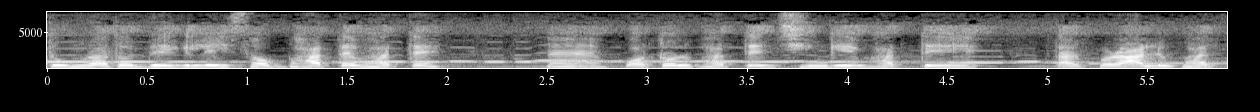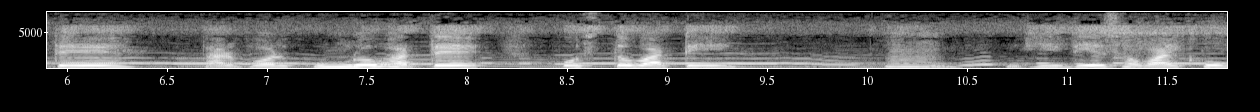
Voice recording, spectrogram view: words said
তোমরা তো দেখলেই সব ভাতে ভাতে। হ্যাঁ পটল ভাতে, ঝিঙে ভাতে, তারপর আলু ভাতে, তারপর কুমড়ো ভাতে, পোস্ত বাটি। হুম, ঘি দিয়ে সবাই খুব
